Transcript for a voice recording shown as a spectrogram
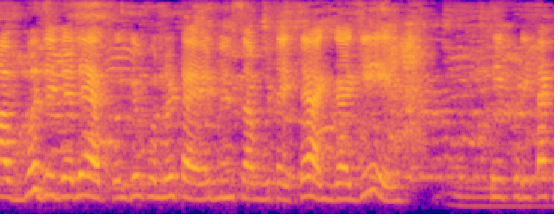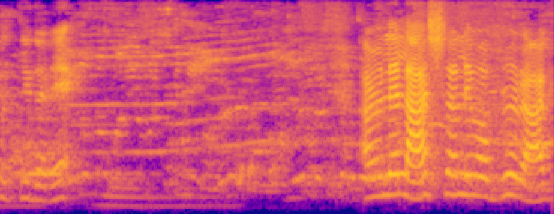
ಹಬ್ಬದ ದಿನದೇ ಅಕ್ಕಂಗೆ ಫುಲ್ಲು ಟೈರ್ಡ್ನೆಸ್ ಆಗ್ಬಿಟ್ಟೈತೆ ಹಂಗಾಗಿ ಟೀ ಕುಡಿತಾ ಕೂತಿದ್ದಾರೆ. ಆಮೇಲೆ ಲಾಸ್ಟಲ್ಲಿ ಒಬ್ಬರು ರಾಗ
